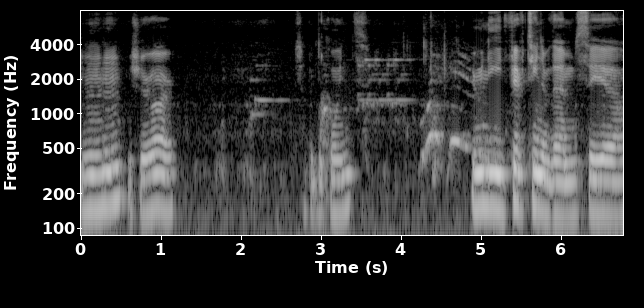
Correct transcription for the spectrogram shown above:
Mm-hmm, sure are. Some purple coins. We need 15 of them, so yeah.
